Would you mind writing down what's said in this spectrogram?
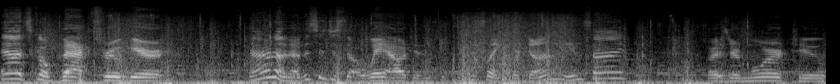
And let's go back through here. I don't know. Now this is just a way out, and is this like we're done inside, or is there more to?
